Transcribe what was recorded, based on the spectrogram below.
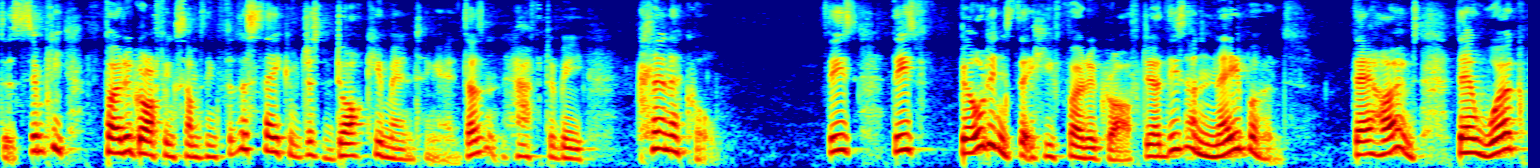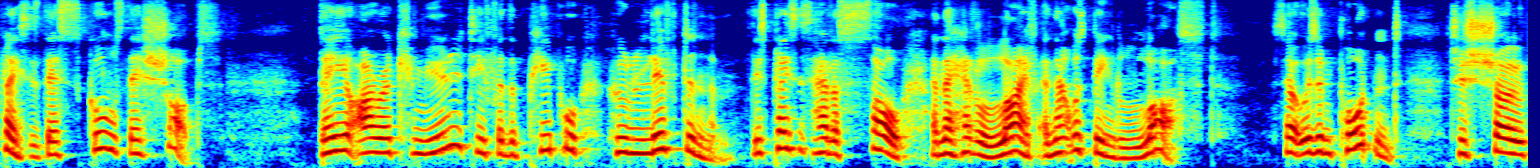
that simply photographing something for the sake of just documenting it doesn't have to be clinical. These, these buildings that he photographed, you know, these are neighborhoods, their homes, their workplaces, their schools, their shops. They are a community for the people who lived in them. These places had a soul and they had a life, and that was being lost. So it was important to show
